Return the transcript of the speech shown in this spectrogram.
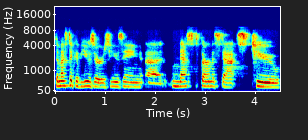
domestic abusers using uh, Nest thermostats to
